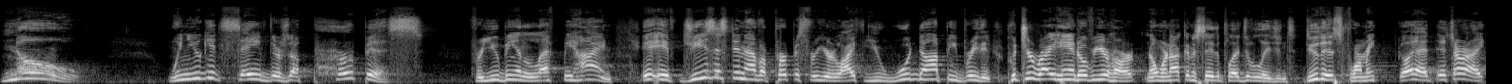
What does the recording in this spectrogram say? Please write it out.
No. When you get saved, there's a purpose for you being left behind. If Jesus didn't have a purpose for your life, you would not be breathing. Put your right hand over your heart. No, we're not going to say the Pledge of Allegiance. Do this for me. Go ahead. It's all right.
